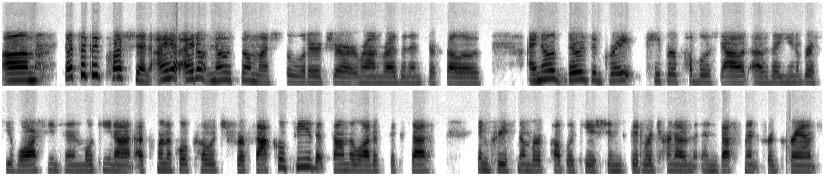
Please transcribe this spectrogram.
Um, that's a good question. I, I don't know so much the literature around residents or fellows. I know there was a great paper published out of the University of Washington looking at a clinical coach for faculty that found a lot of success increased number of publications, good return on investment for grants.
